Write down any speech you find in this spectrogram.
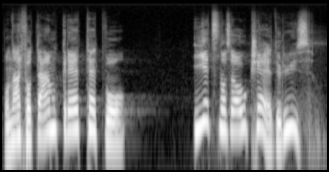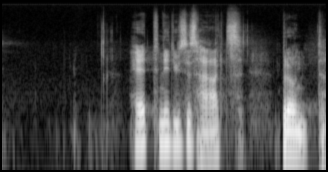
wo er von dem geredet hat, wo jetzt noch so geschehen durch uns, hat nicht unser Herz brennt.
